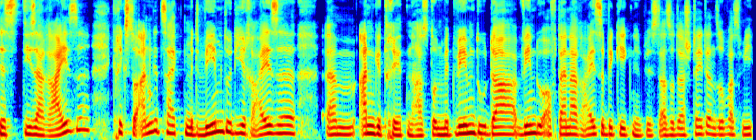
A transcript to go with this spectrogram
des, dieser Reise kriegst du angezeigt, mit wem du die Reise ähm, angetreten hast und mit wem du da, wem du auf deiner Reise begegnet bist. Also da steht dann sowas wie,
